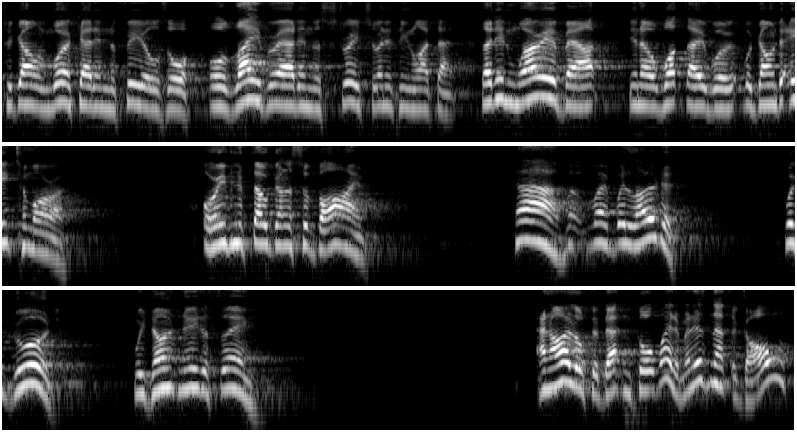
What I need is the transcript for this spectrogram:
to go and work out in the fields or, or labour out in the streets or anything like that. They didn't worry about, you know, what they were, were going to eat tomorrow or even if they were going to survive. Ah, we're loaded. We're good. We don't need a thing. And I looked at that and thought, wait a minute, isn't that the goal?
